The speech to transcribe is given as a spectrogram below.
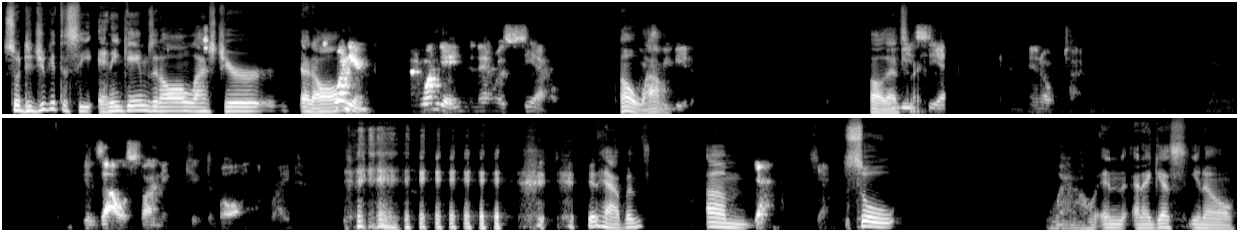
so did you get to see any games at all last year at all? one year, one game, and that was Seattle. Oh wow. We beat, Oh, we that's beat nice. In, in overtime. Gonzalez finally kicked the ball right. it happens. Um Yeah. Yeah. So wow, and and I guess, you know,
